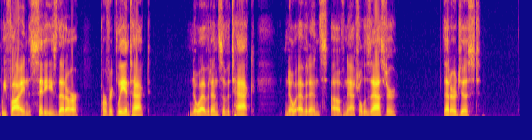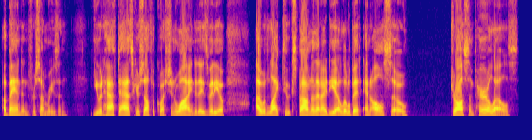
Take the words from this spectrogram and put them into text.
We find cities that are perfectly intact, no evidence of attack, no evidence of natural disaster, that are just abandoned for some reason. You would have to ask yourself a question why. In today's video, I would like to expound on that idea a little bit and also draw some parallels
